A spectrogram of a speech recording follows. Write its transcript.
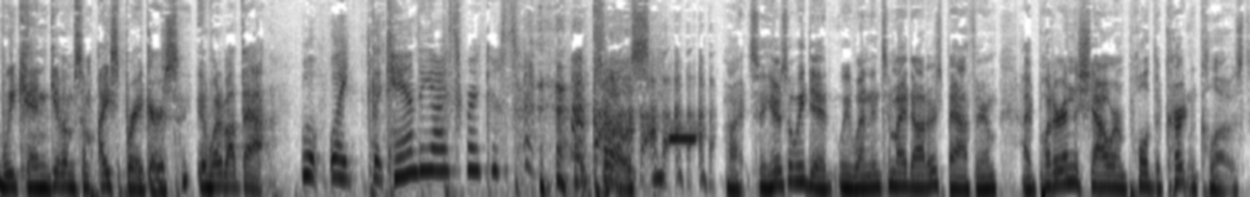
we can give them some icebreakers. What about that? Well, like the candy icebreakers? Close. All right. So here's what we did. We went into my daughter's bathroom. I put her in the shower and pulled the curtain closed.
